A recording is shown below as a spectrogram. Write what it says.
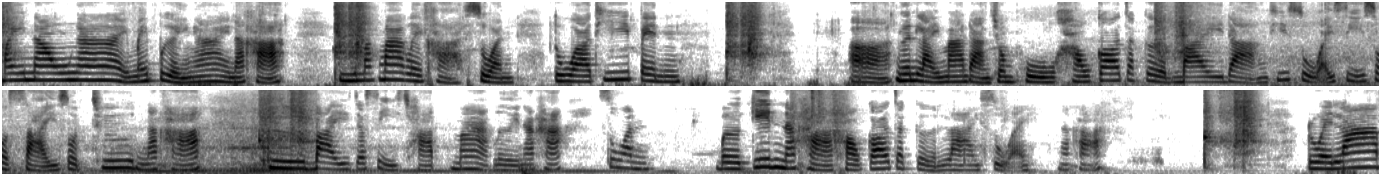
ไม่เน่าง่ายไม่เปื่อยง่ายนะคะดีมากๆเลยค่ะ ส่วนตัวที่เป็นเงินไหลมาด่างชมพู เขาก็จะเกิดใบด่างที่สวยสีสดใสสดชื่นนะคะ คือใบจะสีชัดมากเลยนะคะ ส่วน เบอร์กินนะคะ เขาก็จะเกิดลายสวยนะคะรวยลาบ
